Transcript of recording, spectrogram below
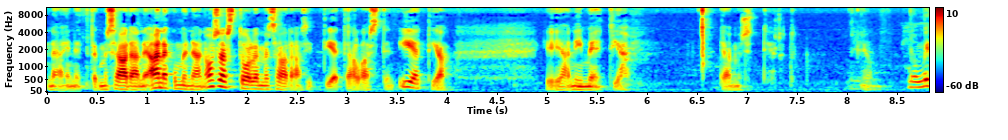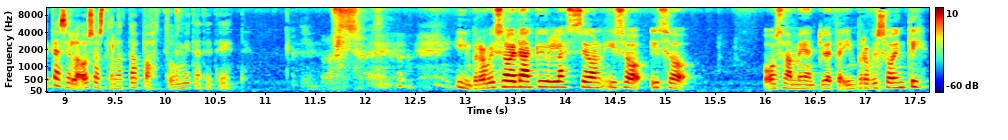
näin, että me saadaan ne, aina kun mennään osastolle, me saadaan sitten tietää lasten iät ja, ja, ja nimet ja tämmöiset tiedot. Joo. No mitä siellä osastolla tapahtuu? Mitä te teette? Improvisoidaan kyllä. Se on iso, iso osa meidän työtä improvisointi.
